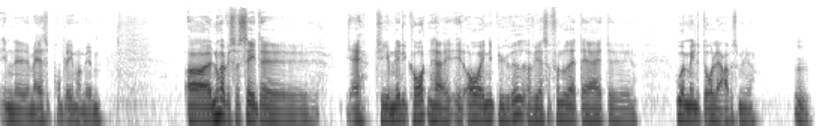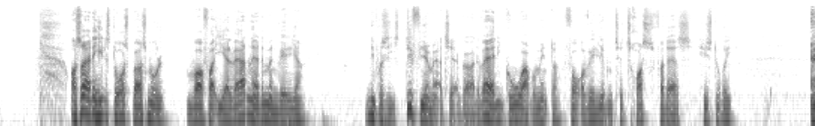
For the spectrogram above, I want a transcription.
en øh, masse problemer med dem. Og nu har vi så set, øh, ja, kigge dem lidt i korten her et år inde i byggeriet, og vi har så fundet ud af, at der er et øh, ualmindeligt dårligt arbejdsmiljø. Mm. Og så er det helt store spørgsmål, hvorfor i alverden er det, man vælger lige præcis de firmaer til at gøre det? Hvad er de gode argumenter for at vælge dem til trods for deres historik?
